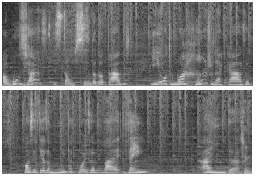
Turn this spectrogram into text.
alguns já estão sendo adotados e outro no arranjo da casa, com certeza muita coisa vai vem ainda. Sim.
